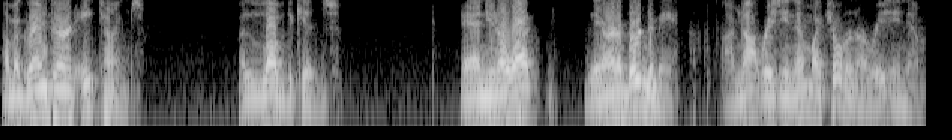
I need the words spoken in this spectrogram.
I'm a grandparent eight times. I love the kids. And you know what? They aren't a burden to me. I'm not raising them, my children are raising them.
